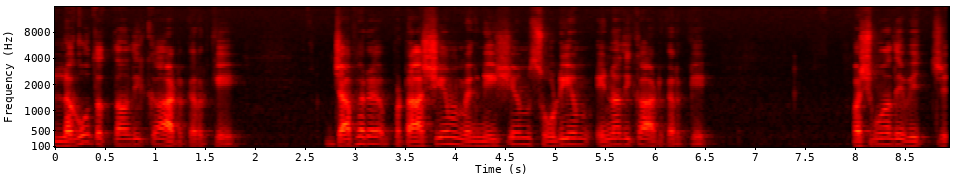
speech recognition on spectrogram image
ਲਘੂ ਤੱਤਾਂ ਦੀ ਘਾਟ ਕਰਕੇ ਜਾਂ ਫਿਰ ਪੋਟਾਸ਼ੀਅਮ, ਮੈਗਨੀਸ਼ੀਅਮ, ਸੋਡੀਅਮ ਇਹਨਾਂ ਦੀ ਘਾਟ ਕਰਕੇ ਪਸ਼ੂਆਂ ਦੇ ਵਿੱਚ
